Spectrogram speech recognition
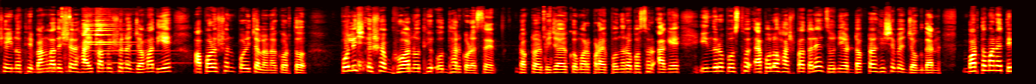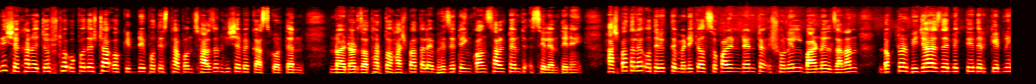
সেই নথি বাংলাদেশের হাই কমিশনে জমা দিয়ে অপারেশন পরিচালনা করত। পুলিশ এসব ভুয়া নথি উদ্ধার করেছে। ডক্টর বিজয় কুমার প্রায় পনেরো বছর আগে ইন্দ্রপ্রস্থ অ্যাপোলো হাসপাতালে জুনিয়র ডক্টর হিসেবে যোগ দেন। বর্তমানে তিনি সেখানে জ্যেষ্ঠ উপদেষ্টা ও কিডনি প্রতিস্থাপন সার্জন হিসেবে কাজ করতেন। নয়ডার যথার্থ হাসপাতালে ভিজিটিং কনসালটেন্ট ছিলেন তিনি। হাসপাতালে অতিরিক্ত মেডিকেল সুপারিনটেন্ডেন্ট সুনীল বার্নেল জানান, ডক্টর বিজয় যে ব্যক্তিদের কিডনি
